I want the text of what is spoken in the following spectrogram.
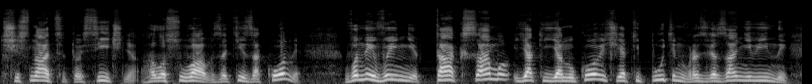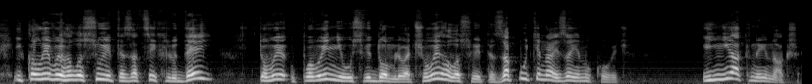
16 січня голосував за ті закони, вони винні так само, як і Янукович, як і Путін в розв'язанні війни. І коли ви голосуєте за цих людей, то ви повинні усвідомлювати, що ви голосуєте за Путіна і за Януковича. І ніяк не інакше.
